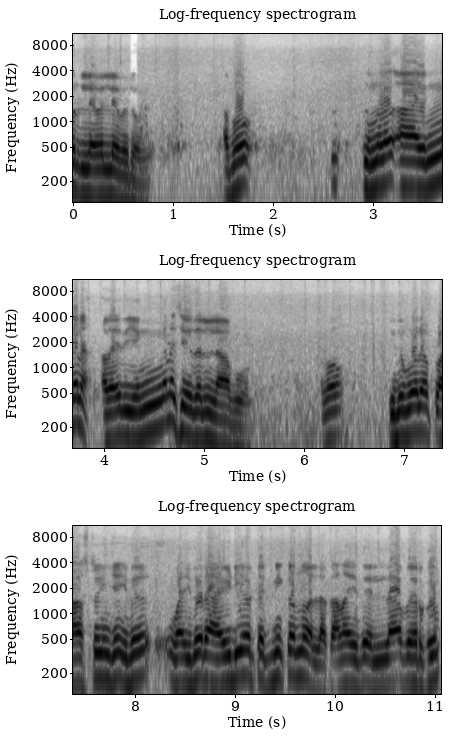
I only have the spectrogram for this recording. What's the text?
ഒരു ലെവലിലേ വരുള്ളൂ. അപ്പോൾ നിങ്ങൾ എങ്ങനെ അതായത് എങ്ങനെ ചെയ്താലും ലാഭമാണ്. അപ്പോൾ ഇതുപോലെ പ്ലാസ്റ്ററിങ് ഇത് ഇതൊരു ഐഡിയ ടെക്നിക്കൊന്നും അല്ല. കാരണം ഇത് എല്ലാ പേർക്കും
